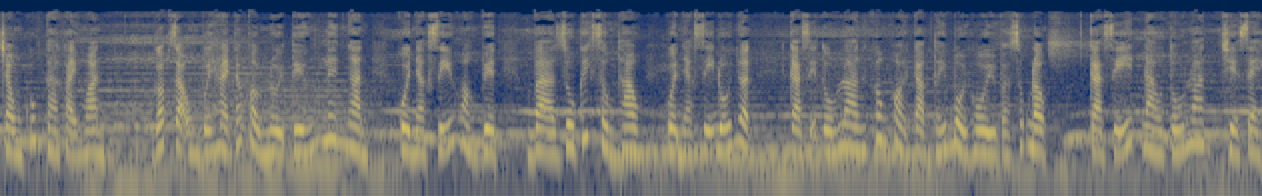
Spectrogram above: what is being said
trong khúc ca khải hoàn. Góp giọng với hai tác phẩm nổi tiếng Lên ngàn của nhạc sĩ Hoàng Việt và Du kích sông Thao của nhạc sĩ Đỗ Nhuận, ca sĩ Tố Loan không khỏi cảm thấy bồi hồi và xúc động. Ca sĩ Đào Tố Loan chia sẻ.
